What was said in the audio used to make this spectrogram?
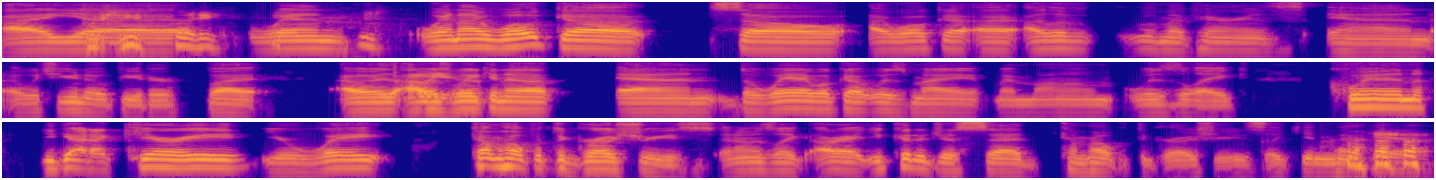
I uh, when when I woke up, so I woke up. I, I live with my parents, and uh, which you know, Peter. But I was I Oh, was yeah. waking up, and the way I woke up was my my mom was like, "Quinn, you gotta carry your weight. Come help with the groceries." And I was like, "All right, you could have just said come help with the groceries. Like you know, yeah.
